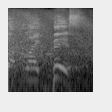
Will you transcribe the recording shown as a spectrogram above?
up like this.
